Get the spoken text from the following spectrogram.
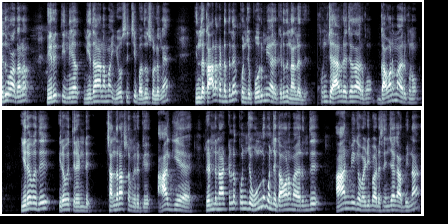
எதுவாக இருந்தாலும் நிறுத்தி நிதானமாக யோசித்து பதில் சொல்லுங்கள் இந்த காலகட்டத்தில் கொஞ்சம் பொறுமையாக இருக்கிறது நல்லது. கொஞ்சம் ஆவரேஜாக தான் இருக்கும். கவனமாக இருக்கணும். இருபது இருபத்தி ரெண்டு சந்திராஷ்டம் இருக்குது ஆகிய ரெண்டு நாட்களில் கொஞ்சம் இன்னும் கொஞ்சம் கவனமாக இருந்து ஆன்மீக வழிபாடு செஞ்சாங்க அப்படின்னா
